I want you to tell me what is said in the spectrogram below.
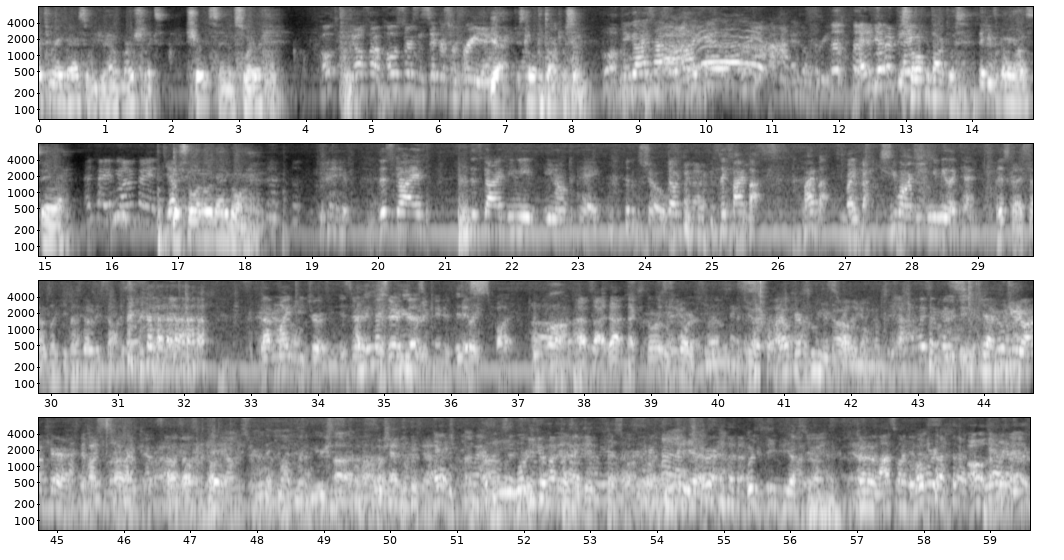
out. We touring band, so we do have merch like shirts and sweater. Po- we also have posters and stickers for free. And Yeah, just come up and talk to us. Do you guys have uh, And if you haven't paid, Just come up and talk to us. Thank you for coming out and staying around. And pay if you haven't paid. There's still another band to go on. This guy, this guy, if you need, you know, to pay for the show. don't do that. It's like five bucks. Five bucks. Five bucks. You want, you can give me like ten. This guy sounds like he doesn't know what he's talking about. That might be true. Is there I think my is there a designated piss like- spot? Fuck. Outside? Yeah, next door is the porch, man. I don't care who you know. Who do you? Yeah, who do you know? I don't care. If I see That's awesome. Hey, Uh, hey, what were you doing Monday night? Designated piss spot. Where's the DPS? No, no, last Monday. What were? oh, Yeah, yeah.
